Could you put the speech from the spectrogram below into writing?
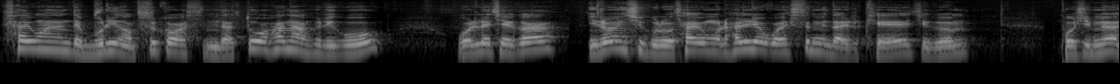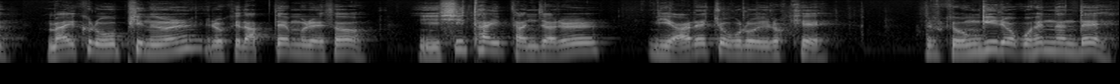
사용하는데 무리는 없을 것 같습니다. 또 하나 그리고 원래 제가 이런 식으로 사용을 하려고 했습니다. 이렇게 지금 보시면 마이크로 5핀을 이렇게 납땜을 해서 이 C타입 단자를 이 아래쪽으로 이렇게 이렇게 옮기려고 했는데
